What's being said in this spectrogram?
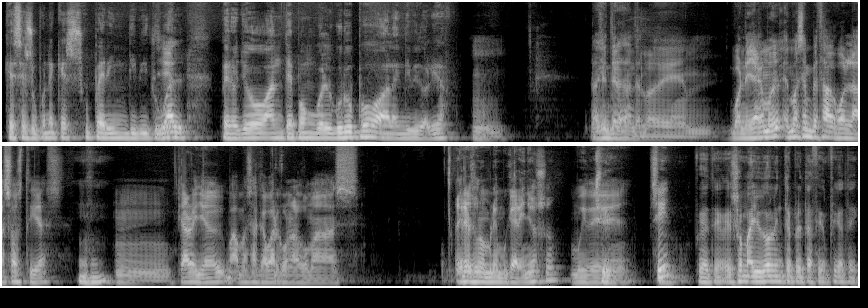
que se supone que es súper individual, pero yo antepongo el grupo a la individualidad. Mm. No, es interesante lo de... Bueno, ya hemos, hemos empezado con las hostias, Ujú. mm, claro, ya vamos a acabar con algo más... Eres un hombre muy cariñoso, muy de... Sí. ¿Sí? Fíjate, eso me ayudó a la interpretación, fíjate.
